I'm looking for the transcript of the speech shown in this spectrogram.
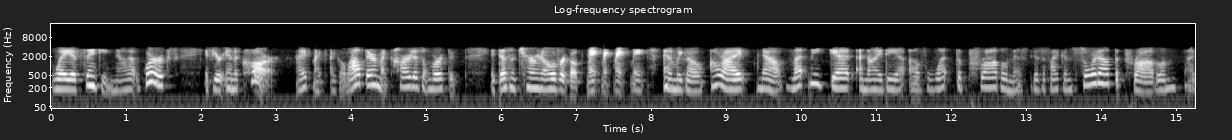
way of thinking. Now, that works if you're in a car. Right? My, I go out there, my car doesn't work, it, it doesn't turn over, it goes make, make, make, make. And we go, all right, now let me get an idea of what the problem is. Because if I can sort out the problem, my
